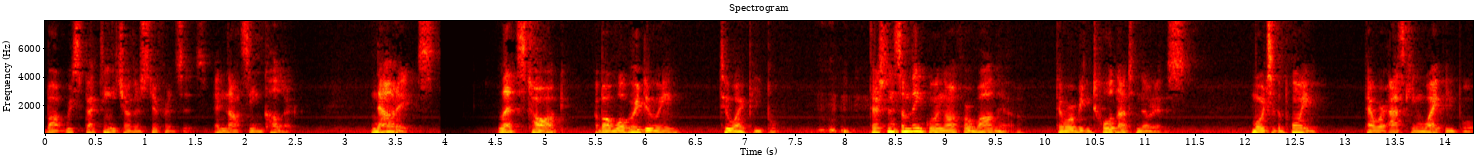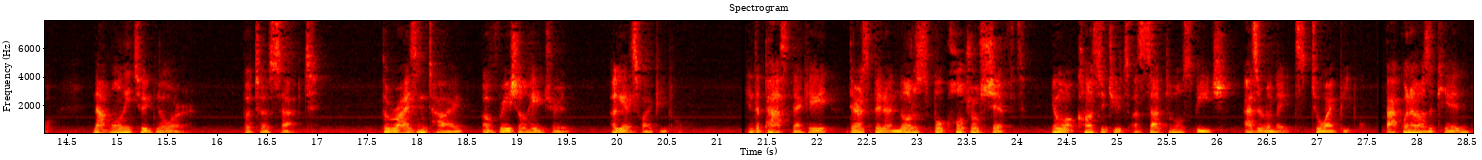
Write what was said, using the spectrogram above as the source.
about respecting each other's differences and not seeing color. Nowadays, let's talk about what we're doing to white people. There's been something going on for a while now that we're being told not to notice. More to the point, that we're asking white people not only to ignore, but to accept the rising tide of racial hatred against white people. In the past decade, there has been a noticeable cultural shift in what constitutes acceptable speech as it relates to white people. Back when I was a kid,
